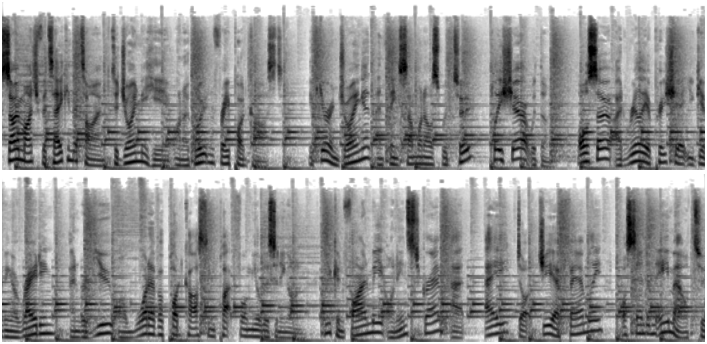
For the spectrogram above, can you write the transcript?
so much for taking the time to join me here on a gluten free podcast. If you're enjoying it and think someone else would too, please share it with them. Also, I'd really appreciate you giving a rating and review on whatever podcasting platform you're listening on. You can find me on Instagram at a.gffamily or send an email to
